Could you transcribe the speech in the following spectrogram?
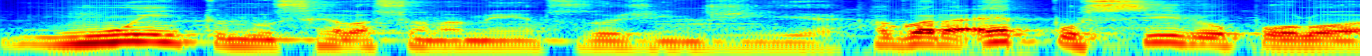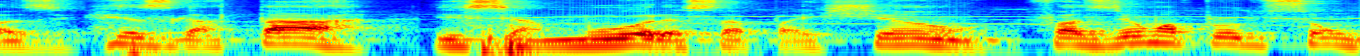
muito nos relacionamentos hoje em dia. Agora, é possível, Polose, resgatar esse amor, essa paixão, fazer uma produção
